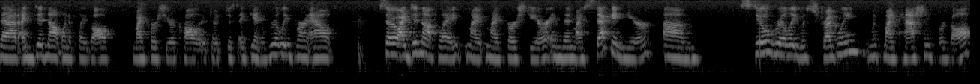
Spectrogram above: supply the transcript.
that I did not want to play golf my first year of college. I was just, again, really burnt out. So I did not play my, my first year. And then my second year, um, still really was struggling with my passion for golf.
